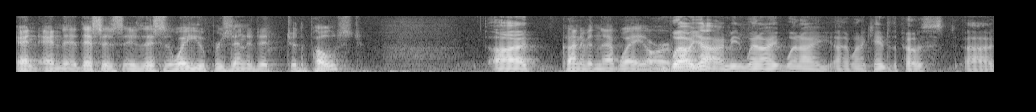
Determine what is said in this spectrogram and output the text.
And, and this, is, is this is the way you presented it to the Post? Uh, kind of in that way, or? Well, yeah. I mean, when I, when I, uh, when I came to the Post, uh,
